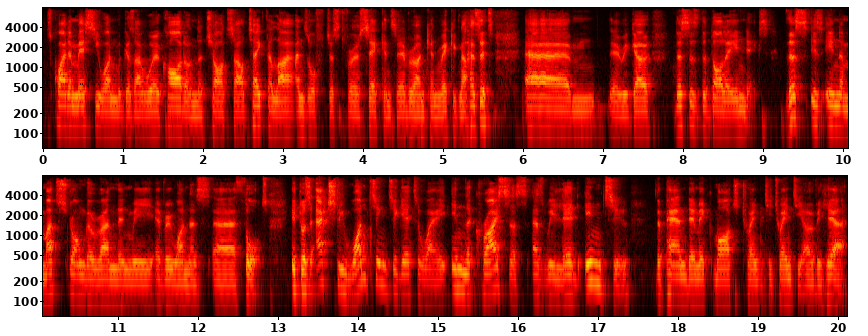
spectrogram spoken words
It's quite a messy one because I work hard on the chart. So I'll take the lines off just for a second so everyone can recognize it. Um, there we go. This is the dollar index. This is in a much stronger run than we everyone has uh, thought. It was actually wanting to get away in the crisis as we led into the pandemic March 2020 over here.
